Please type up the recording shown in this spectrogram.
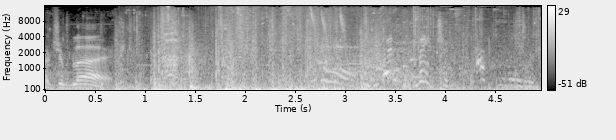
Much obliged. Matrix activated.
